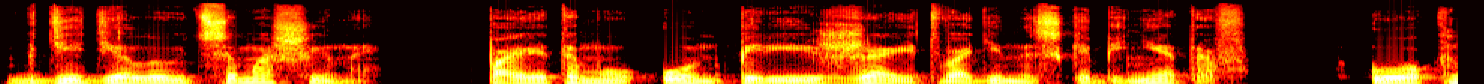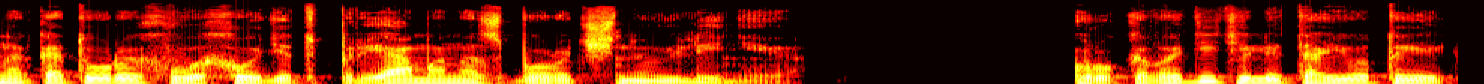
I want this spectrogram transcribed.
где делаются машины. Поэтому он переезжает в один из кабинетов, окна которых выходят прямо на сборочную линию. Руководители «Тойоты»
